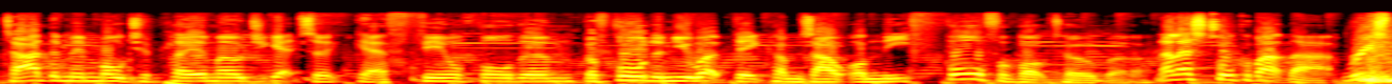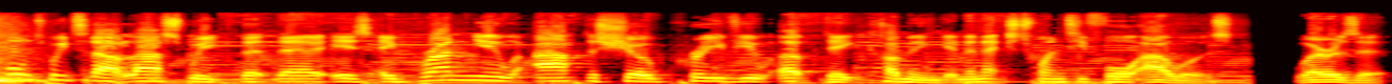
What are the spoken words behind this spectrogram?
to add them in multiplayer mode, you get to get a feel for them before the new update update comes out on the 4th of October. Now let's talk about that. Respawn tweeted out last week that there is a brand new after show preview update coming in the next 24 hours. Where is it?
